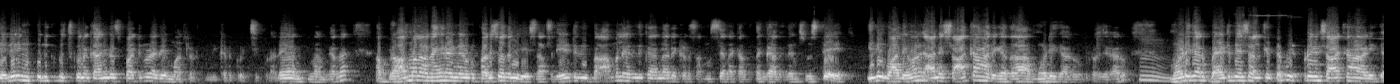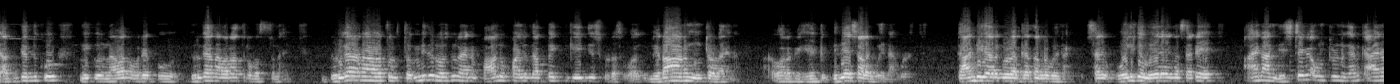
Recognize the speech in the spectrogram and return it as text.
తెలివిని పుణికిపుచ్చుకున్న కాంగ్రెస్ పార్టీ కూడా అదే మాట్లాడుతుంది ఇక్కడికి వచ్చి ఇప్పుడు అదే అంటున్నాను కదా. ఆ బ్రాహ్మణ అనగానే నేను పరిశోధన చేసిన అసలు ఏంటిది? బ్రాహ్మణులు ఎందుకు అన్నారు? ఇక్కడ సమస్య నాకు అర్థం కాలేదని చూస్తే ఇది వాళ్ళు ఏమన్నా ఆయన శాకాహారి కదా మోడీ గారు రోజు గారు. మోడీ గారు బయట దేశాలకు వెళ్తే ఎప్పుడైనా శాకాహారి. అంతెందుకు? మీకు నవ రేపు దుర్గా నవరాత్రులు వస్తున్నాయి. దుర్గా నవరాత్రులు తొమ్మిది రోజులు ఆయన పాలు పళ్ళు తప్ప ఇంకేం తీసుకుంటారు అసలు నిరాహారం ఉంటాడు ఆయన. వాళ్ళకి విదేశాలకు పోయినా కూడా. గాంధీ గారు కూడా గతంలో పోయినట్టు సరే పోలిక వేరైనా సరే ఆయన నిష్ఠగా ఉంటుండు కనుక ఆయన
